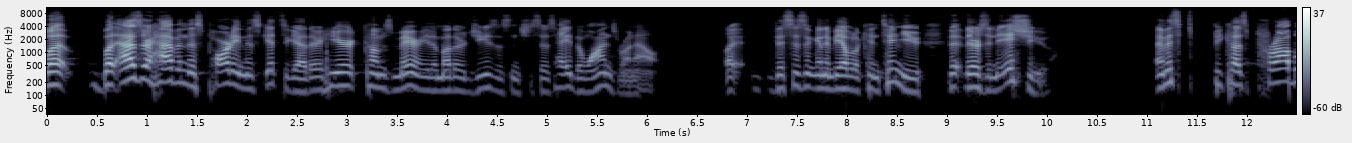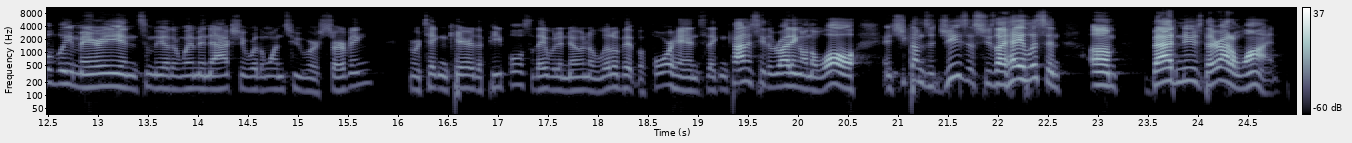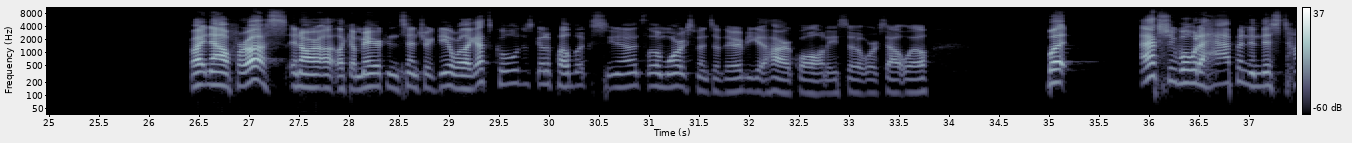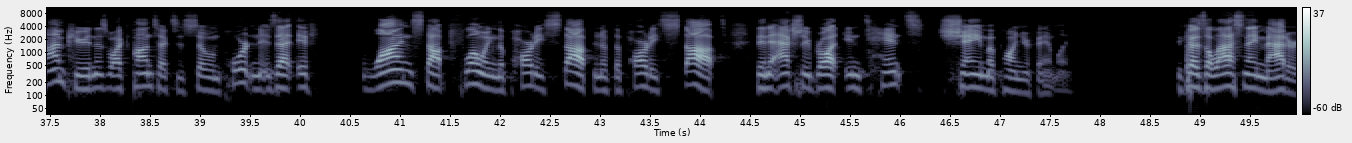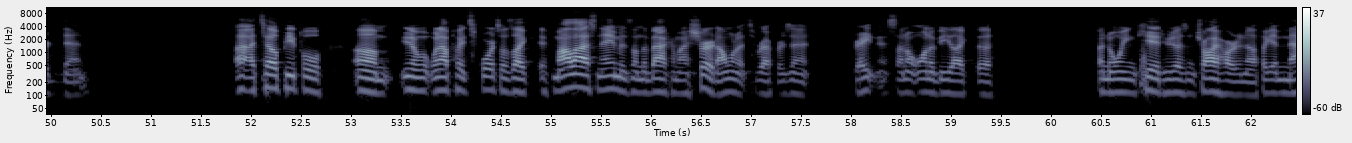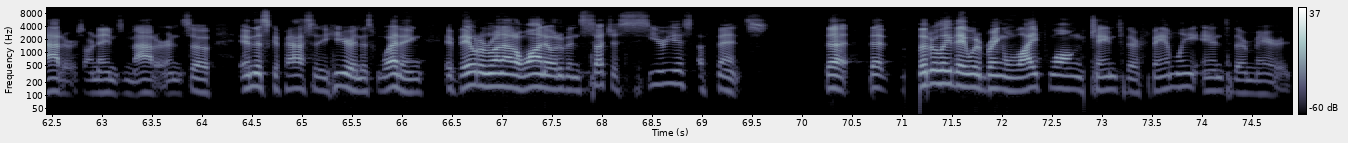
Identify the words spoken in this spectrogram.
but but as they're having this party and this get together, here comes Mary, the mother of Jesus, and she says, "Hey, the wine's run out. Like this isn't going to be able to continue. There's an issue." And this is because probably Mary and some of the other women actually were the ones who were serving, who were taking care of the people, so they would have known a little bit beforehand, so they can kind of see the writing on the wall. And she comes to Jesus. She's like, "Hey, listen, um, bad news. They're out of wine." Right now, for us in our uh, like American centric deal, we're like, that's cool. Just go to Publix. You know, it's a little more expensive there, but you get higher quality, so it works out well. But actually, what would have happened in this time period, and this is why context is so important, is that if wine stopped flowing, the party stopped, and if the party stopped, then it actually brought intense shame upon your family because the last name mattered then. I tell people um, you know, when I played sports, I was like, if my last name is on the back of my shirt, I want it to represent greatness. I don't want to be like the annoying kid who doesn't try hard enough. Like it matters. Our names matter. And so in this capacity here in this wedding, if they would have run out of wine, it would have been such a serious offense that that literally they would bring lifelong shame to their family and to their marriage.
